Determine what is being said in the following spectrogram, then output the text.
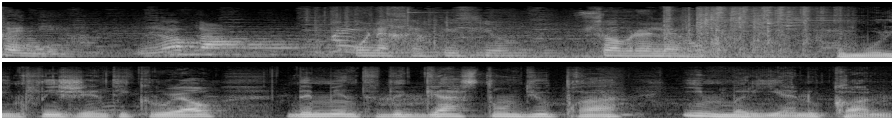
genia, loca. Um exercício sobre el ego humor inteligente e cruel da mente de Gaston Duprat e Mariano Cohn.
